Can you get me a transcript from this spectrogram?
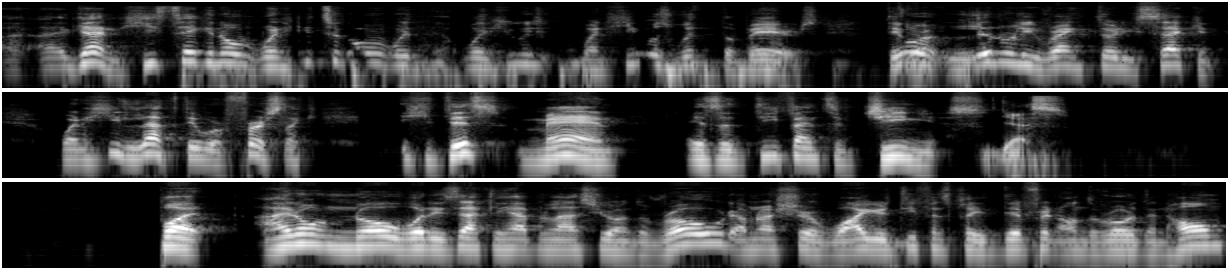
uh, again, he's taken over when he took over with when he was when he was with the Bears. They Yeah. were literally ranked 32nd. When he left, they were first. Like he, this man is a defensive genius. Yes. But I don't know what exactly happened last year on the road. I'm not sure why your defense played different on the road than home.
